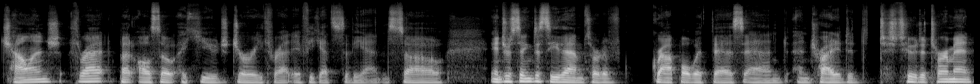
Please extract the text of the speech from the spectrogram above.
challenge threat, but also a huge jury threat if he gets to the end. So interesting to see them sort of grapple with this and and try to to determine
